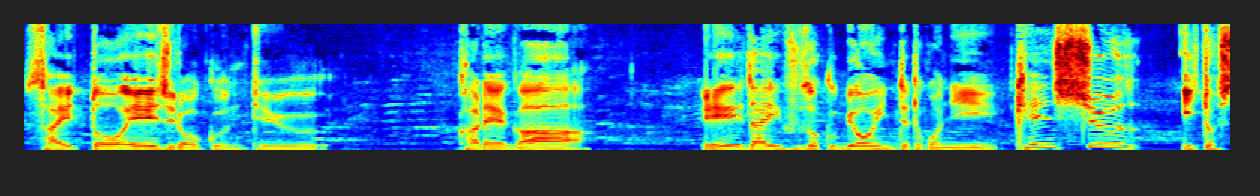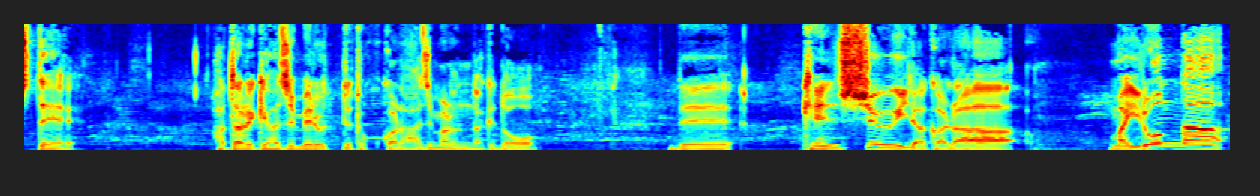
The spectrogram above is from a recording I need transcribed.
斎藤栄二郎君っていう彼が永大附属病院ってとこに研修医として働き始めるってとこから始まるんだけどで研修医だからまあいろんな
